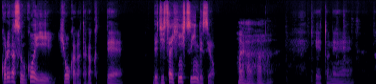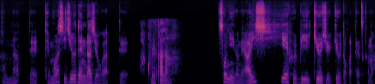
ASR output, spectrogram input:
これがすごい評価が高くって、で、実際品質いいんですよ。はいはいはいはえい。っ、とね、なんなんて手回し充電ラジオがあって、あ、これかな。ソニーのね、ICF-B99 とかってやつかな。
